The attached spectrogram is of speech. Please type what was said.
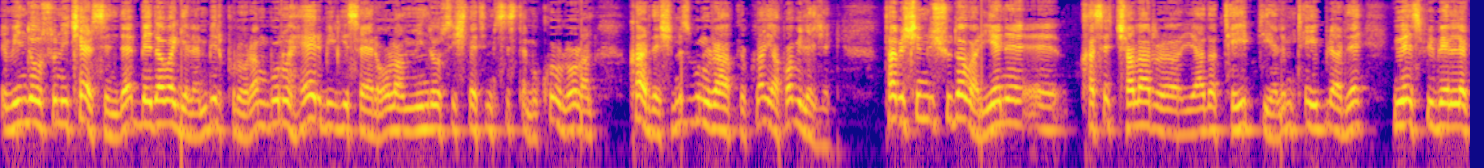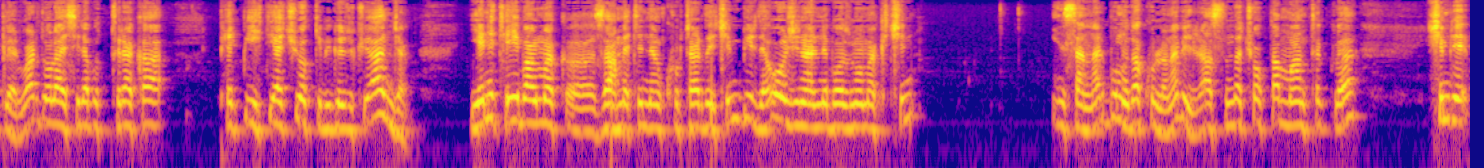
E, Windows'un içerisinde bedava gelen bir program. Bunu her bilgisayarı olan Windows işletim sistemi kurulu olan kardeşimiz bunu rahatlıkla yapabilecek. Tabi şimdi şu da var. Yeni e, kaset çalar e, ya da teyip diyelim. Teyiplerde USB bellekler var. Dolayısıyla bu traka pek bir ihtiyaç yok gibi gözüküyor ancak yeni teyip almak e, zahmetinden kurtardığı için bir de orijinalini bozmamak için insanlar bunu da kullanabilir. Aslında çok da mantıklı. Şimdi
